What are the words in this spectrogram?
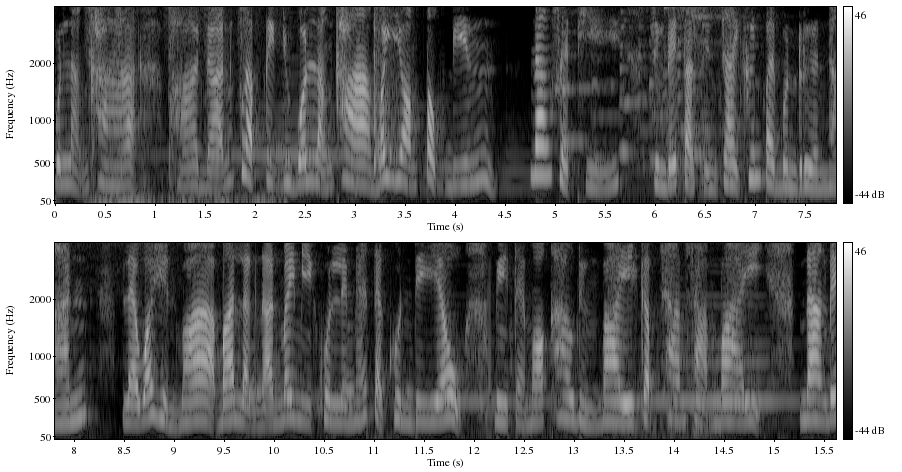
บนหลังคา ผ้านั้นกลับติดอยู่บนหลังคาไม่ยอมตกดิน นางเศรษฐีจึงได้ตัดสินใจขึ้นไปบนเรือนนั้น และว่าเห็นว่าบ้านหลังนั้นไม่มีคนเลยแม้แต่คนเดียว มีแต่หม้อข้าวหนึ่งใบกับชามสามใบ นางได้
